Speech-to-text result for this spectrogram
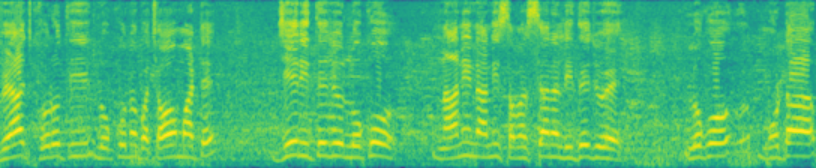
વ્યાજખોરોથી લોકોને બચાવવા માટે જે રીતે જો લોકો નાની નાની સમસ્યાના લીધે જો લોકો મોટા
